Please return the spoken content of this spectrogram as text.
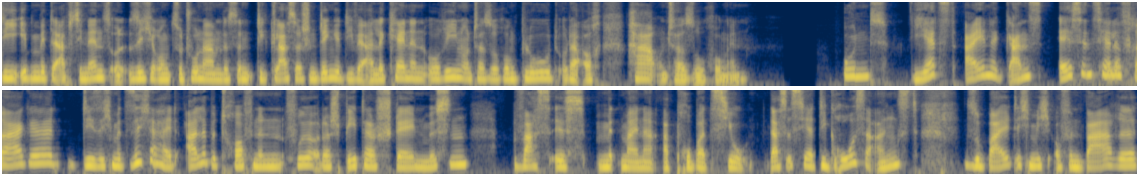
die eben mit der Abstinenzsicherung zu tun haben. Das sind die klassischen Dinge, die wir alle kennen, Urinuntersuchung, Blut oder auch Haaruntersuchungen. Und Jetzt eine ganz essentielle Frage, die sich mit Sicherheit alle Betroffenen früher oder später stellen müssen was ist mit meiner Approbation? Das ist ja die große Angst. Sobald ich mich offenbare,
